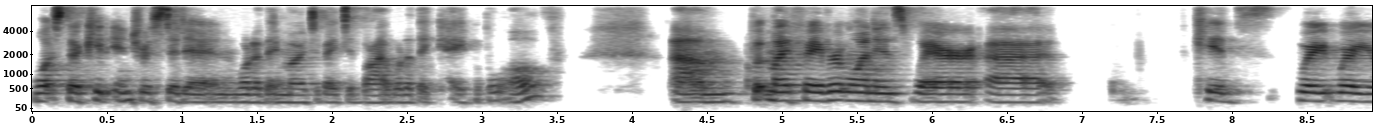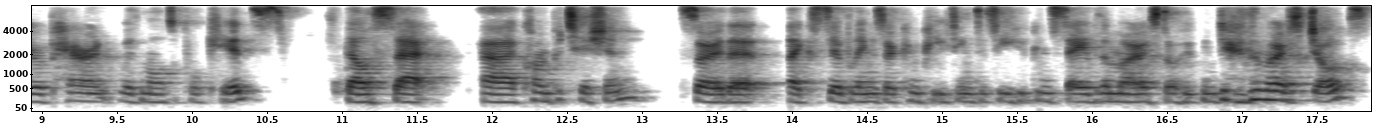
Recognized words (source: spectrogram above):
what's their kid interested in, what are they motivated by, what are they capable of. Um, but my favorite one is where uh, kids, where, where you're a parent with multiple kids, they'll set a competition so that like siblings are competing to see who can save the most or who can do the most jobs.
